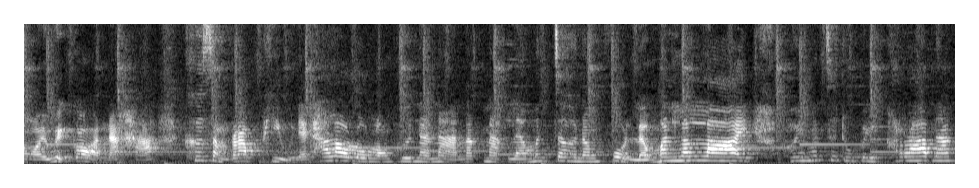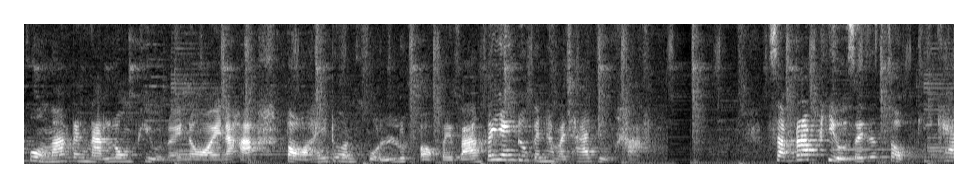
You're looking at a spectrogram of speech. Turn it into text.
น้อยไว้ก่อนนะคะ คือสำหรับผิวเนี่ยถ้าเราลงรองพื้นหนาๆหนักๆ แล้วมันเจอน้ำฝนแล้วมันละลายเฮ้ยมันจะดูเป็นคราบน่ากลัวมากดังนั้น ลงผิวน้อยๆนะคะ ต่อให้โดนฝนหลุดออกไปบ้างก็ยังดูเป็นธรรมชาติอยู่ค่ะ สำหรับผิวเซจะจบที่แค่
